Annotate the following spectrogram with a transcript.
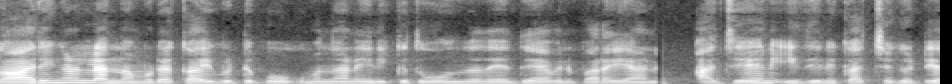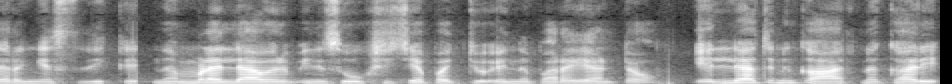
കാര്യങ്ങളെല്ലാം നമ്മുടെ കൈവിട്ട് പോകുമെന്നാണ് എനിക്ക് തോന്നുന്നത് ദേവൻ പറയാണ്. അജയൻ ഇതിന് കച്ചകെട്ടി ഇറങ്ങിയ സ്ഥിതിക്ക് നമ്മളെല്ലാവരും ഇനി സൂക്ഷിച്ചേ പറ്റൂ എന്ന് പറയാൻ കേട്ടോ. എല്ലാത്തിനും കാരണക്കാരി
